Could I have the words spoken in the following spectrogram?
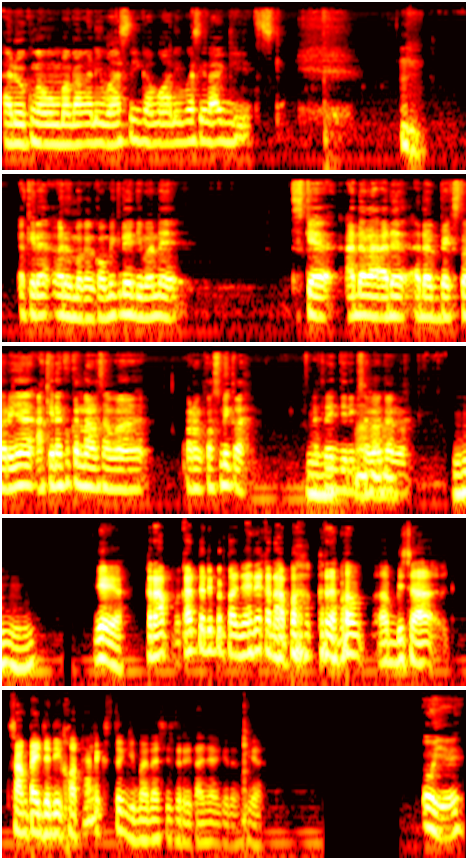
aduh aku nggak mau magang animasi nggak mau animasi lagi Terus kayak- akhirnya aduh magang komik deh di mana ya terus kayak adalah ada ada backstorynya akhirnya aku kenal sama orang kosmik lah akhirnya jadi bisa Hmm. magang lah Hmm. Ya ya. Kenapa? Kan tadi pertanyaannya kenapa kenapa eh, bisa sampai jadi Helix itu gimana sih ceritanya gitu? Ya. oh iya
